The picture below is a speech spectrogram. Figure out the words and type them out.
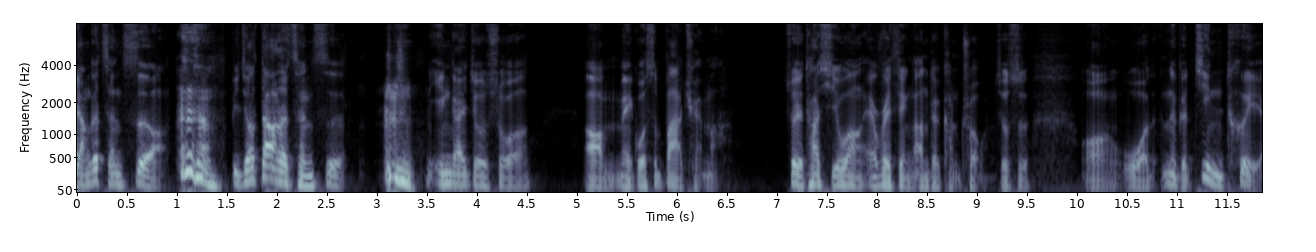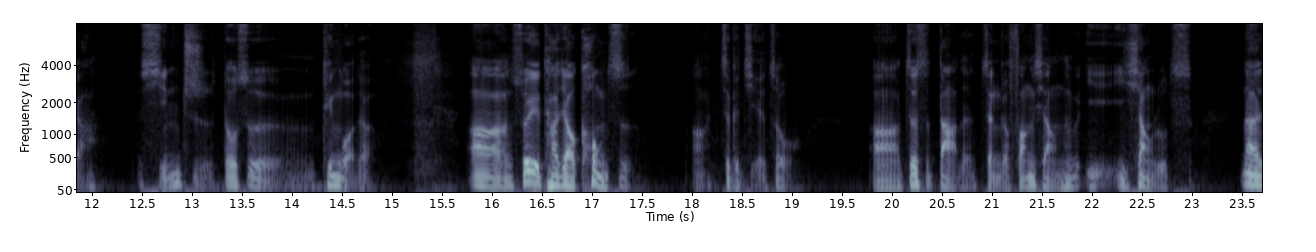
两个层次啊，比较大的层次，应该就是说啊，美国是霸权嘛，所以他希望 everything under control，就是哦，我那个进退啊、行止都是听我的啊，所以他就要控制啊这个节奏啊，这是大的整个方向，那个一一向如此。那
